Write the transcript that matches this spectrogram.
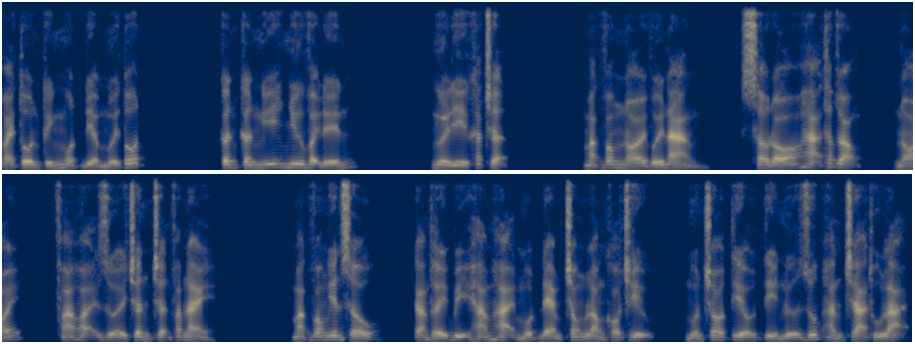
phải tôn kính một điểm mới tốt. Cân cân nghĩ như vậy đến. Người đi khắc trận. Mạc vong nói với nàng, sau đó hạ thấp giọng nói, phá hoại dưới chân trận pháp này. Mặc vong yên xấu, cảm thấy bị hãm hại một đem trong lòng khó chịu, muốn cho tiểu tỷ nữ giúp hắn trả thù lại.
